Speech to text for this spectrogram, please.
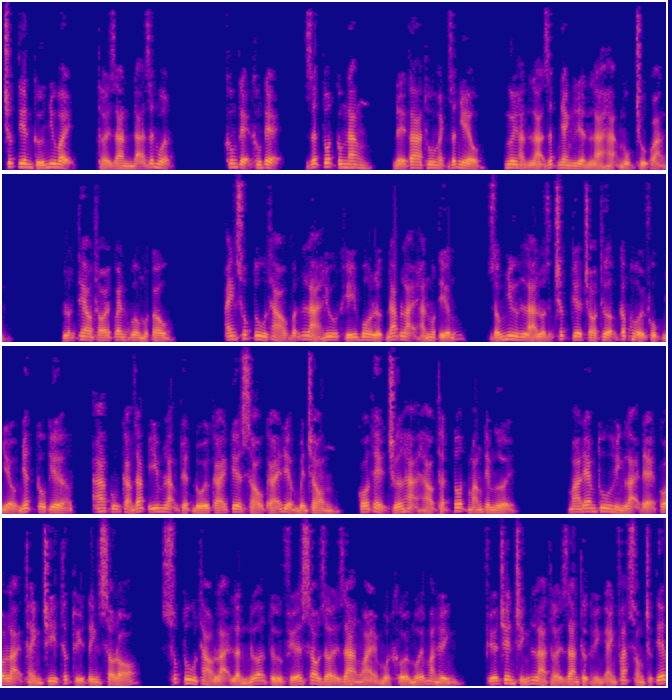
trước tiên cứ như vậy, thời gian đã rất muộn. Không tệ không tệ, rất tốt công năng, để ta thu hoạch rất nhiều, ngươi hẳn là rất nhanh liền là hạng mục chủ quản. Luận theo thói quen vua một câu, anh xúc tu thảo vẫn là hữu khí vô lực đáp lại hắn một tiếng, giống như là luật trước kia cho thượng cấp hồi phục nhiều nhất câu kia, a cũng cảm giác im lặng tuyệt đối cái kia sáu cái điểm bên trong, có thể chứa hạ hảo thật tốt mắng thêm người. Mà đem thu hình lại để co lại thành chi thức thủy tinh sau đó, xúc tu thảo lại lần nữa từ phía sau rời ra ngoài một khối mới màn hình, phía trên chính là thời gian thực hình ánh phát sóng trực tiếp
